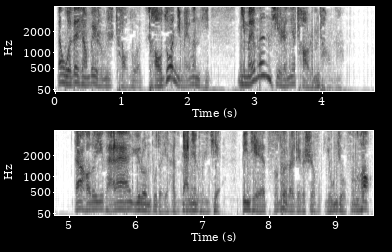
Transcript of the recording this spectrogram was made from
但我在想，为什么是炒作？炒作你没问题，你没问题，人家炒什么炒呢？大家好多一看呢，舆论不对，还是赶紧退钱，并且辞退了这个师傅，永久封号。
